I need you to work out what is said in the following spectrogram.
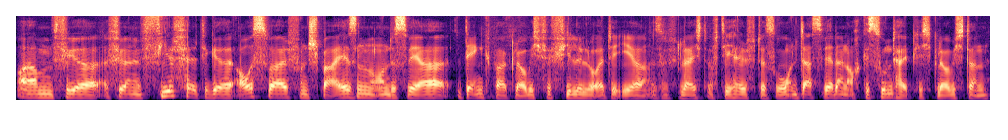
ähm, für, für eine vielfältige Auswahl von Speisen und es wäre denkbar, glaube ich, für viele Leute eher, also vielleicht auf die Hälfte so. Und das wäre dann auch gesundheitlich, glaube ich, dann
